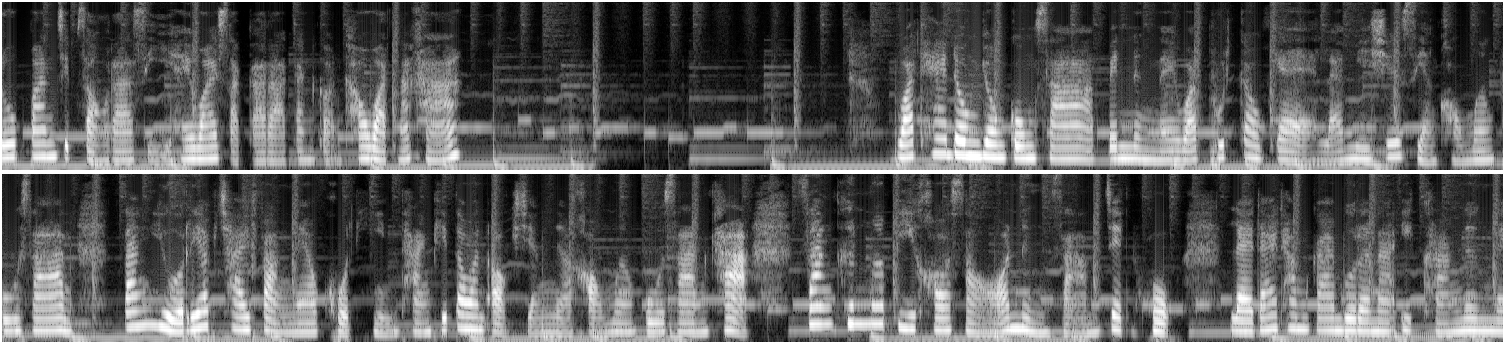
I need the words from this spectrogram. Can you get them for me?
รูปปั้น 12 ราศีให้ไหว้สักการะกันก่อนเข้าวัดนะคะ วัดแฮดงยงกงซาเป็นหนึ่งในวัดพุทธเก่าแก่ และมีชื่อเสียงของเมืองปูซาน ตั้งอยู่เรียบชายฝั่งแนวโขดหินทางทิศตะวันออกเฉียงเหนือของเมืองปูซานค่ะ สร้างขึ้นเมื่อปีคศ 1376 และได้ทำการบูรณะอีกครั้งหนึ่งใน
